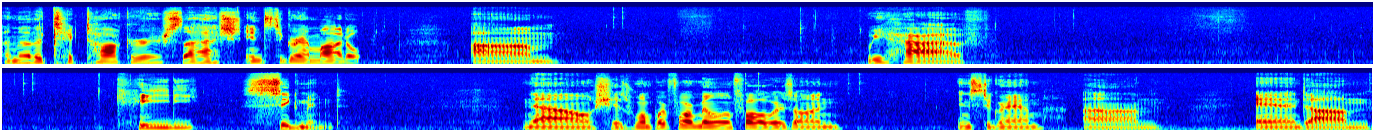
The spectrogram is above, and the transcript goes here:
another TikToker slash Instagram model. Um, we have Katie Sigmond. Now she has 1.4 million followers on Instagram, um, and um,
